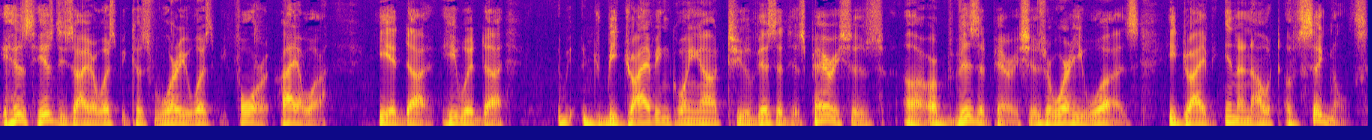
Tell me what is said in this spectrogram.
his his desire was because where he was before Iowa, he had uh, he would uh, be driving going out to visit his parishes uh, or visit parishes or where he was. He'd drive in and out of signals,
